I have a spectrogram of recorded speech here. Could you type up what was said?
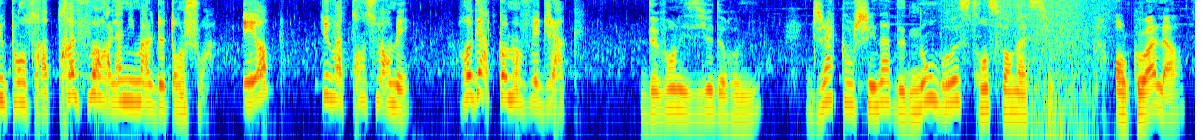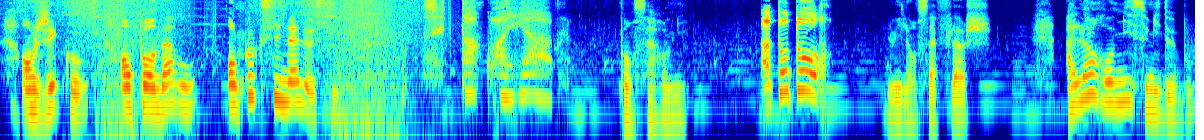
tu penseras très fort à l'animal de ton choix. Et hop, tu vas te transformer. Regarde comment fait Jack. Devant les yeux de Romy, Jack enchaîna de nombreuses transformations. En koala, en gecko, en pandarou, en coccinelle aussi, C'est incroyable. pensa Romy. À ton tour lui lança Floche. Alors Romy se mit debout,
